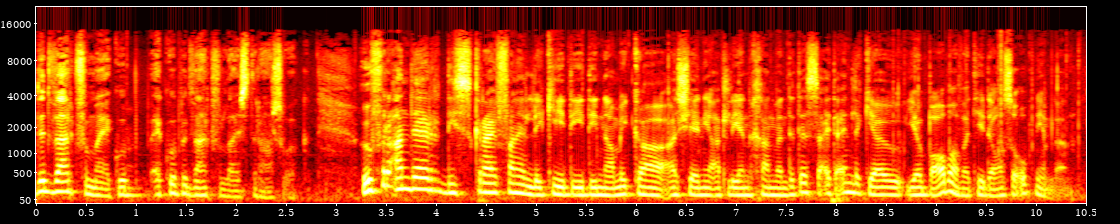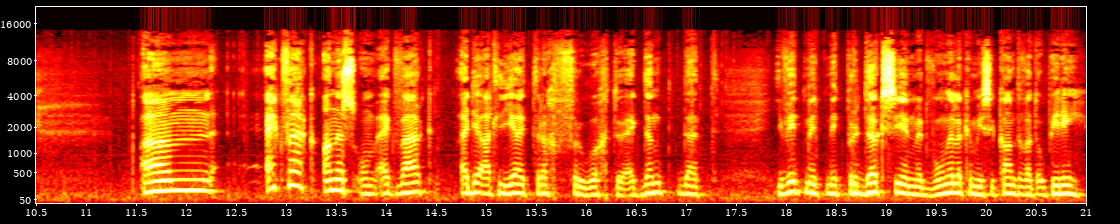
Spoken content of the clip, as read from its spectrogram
dit werk vir my. Ek hoop ek hoop dit werk vir luisteraars ook. Hoe verander die skryf van 'n liedjie die dinamika as jy in die ateljee gaan want dit is uiteindelik jou jou baba wat jy daarso opneem dan. Ehm um, ek werk andersom. Ek werk uit die ateljee terug verhoog toe. Ek dink dat jy weet met met produksie en met wonderlike musikante wat op hierdie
